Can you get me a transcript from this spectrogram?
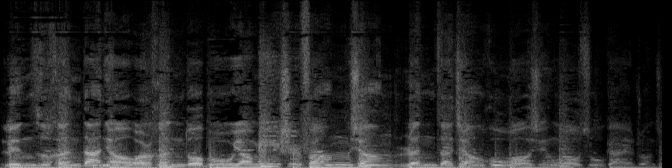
林子很大，鸟儿很多，不要迷失方向。人在江湖，我行我素，该装就。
